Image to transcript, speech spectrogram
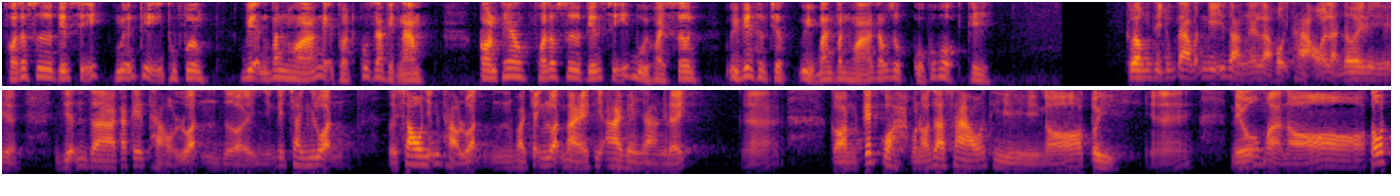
Phó giáo sư tiến sĩ Nguyễn Thị Thu Phương, Viện Văn hóa Nghệ thuật Quốc gia Việt Nam. Còn theo Phó giáo sư tiến sĩ Bùi Hoài Sơn, Ủy viên Thường trực Ủy ban Văn hóa Giáo dục của Quốc hội thì thường thì chúng ta vẫn nghĩ rằng là hội thảo là nơi diễn ra các cái thảo luận rồi những cái tranh luận. Rồi sau những thảo luận và tranh luận này thì ai về nhà người đấy? Còn kết quả của nó ra sao thì nó tùy. Nếu mà nó tốt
